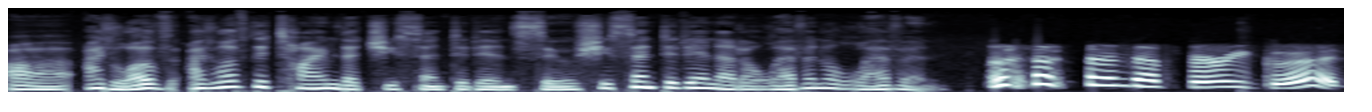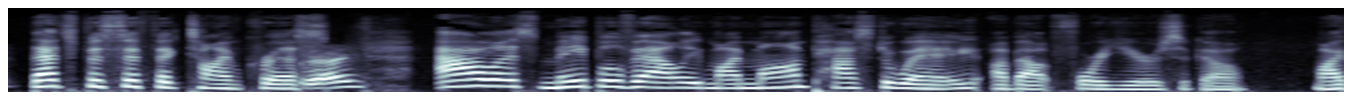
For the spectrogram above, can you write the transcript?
Uh, I love I love the time that she sent it in, Sue. She sent it in at eleven eleven. That's very good. That's Pacific time, Chris. Right. Alice, Maple Valley. My mom passed away about four years ago. My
